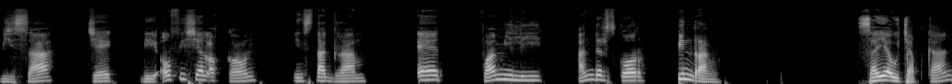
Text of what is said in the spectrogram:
bisa cek di official account Instagram at. Saya ucapkan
